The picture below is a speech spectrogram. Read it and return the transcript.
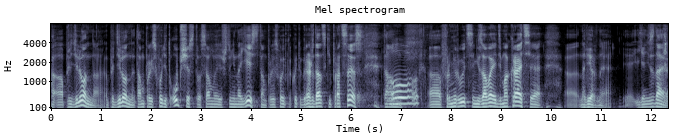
А, определенно, определенно. Там происходит общество, самое что ни на есть, там происходит какой-то гражданский процесс, там О. формируется низовая демократия, наверное. Я не знаю,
